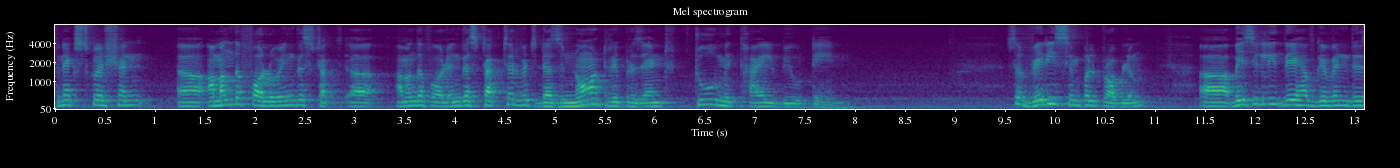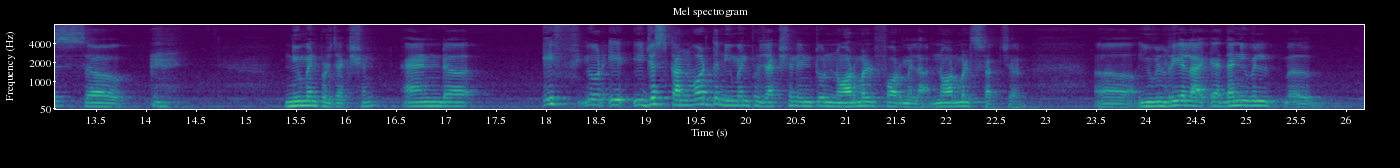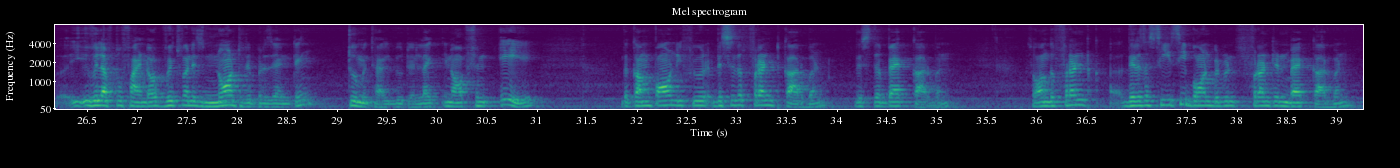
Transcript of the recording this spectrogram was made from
The next question uh, among the following the structure uh, among the following the structure which does not represent 2-methyl butane. So very simple problem. Uh, basically they have given this uh, Newman projection and uh, if you're you just convert the Newman projection into a normal formula normal structure uh, you will realize then you will you will have to find out which one is not representing 2-methyl butane. Like in option A the compound if you this is the front carbon this is the back carbon. So on the front there is a cc bond between front and back carbon.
